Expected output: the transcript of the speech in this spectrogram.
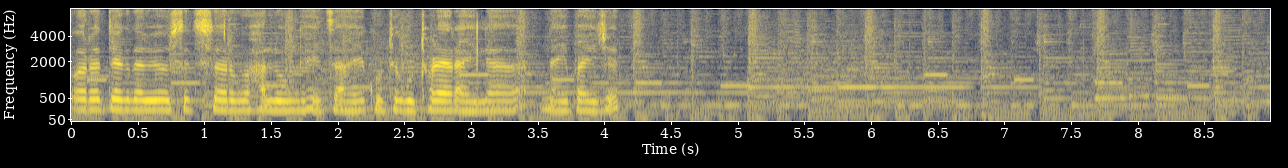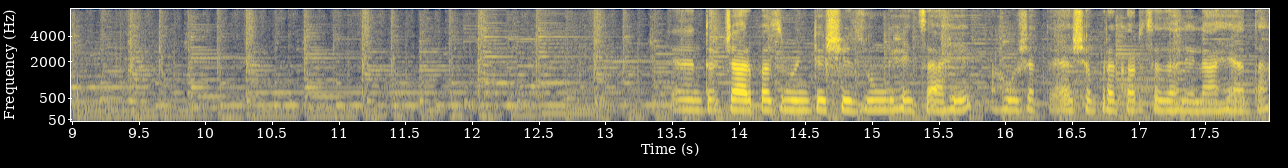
परत एकदा व्यवस्थित सर्व हलवून घ्यायचं आहे. कुठे गुठळ्या राहिल्या नाही पाहिजेत. त्यानंतर चार पाच मिनटे शिजवून घ्यायचं आहे. होऊ शकतं अशा प्रकारचं झालेलं आहे आता.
